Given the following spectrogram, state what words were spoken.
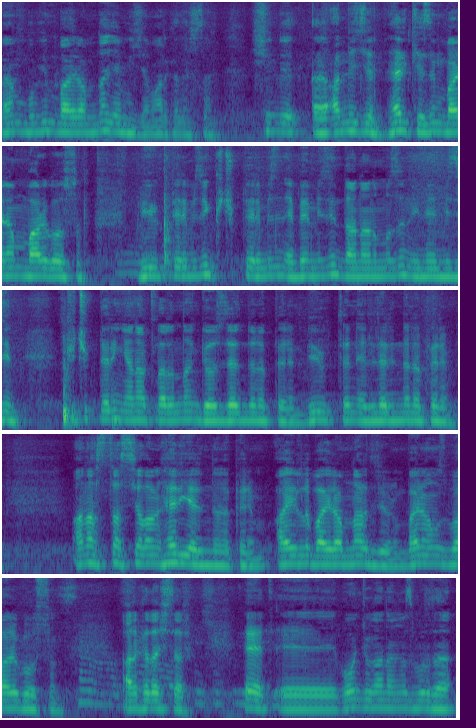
Ben bugün bayramda yemeyeceğim arkadaşlar. Şimdi e, anneciğim herkesin bayramı mübarek olsun. Büyüklerimizin, küçüklerimizin, ebemizin, dananımızın, ninemizin, küçüklerin yanaklarından, gözlerinden öperim. Büyüklerin ellerinden öperim. Anastasyaların her yerinden öperim. Hayırlı bayramlar diliyorum. Bayramımız mübarek olsun. Sağ ol. Arkadaşlar. Evet, e, boncuk ananız burada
